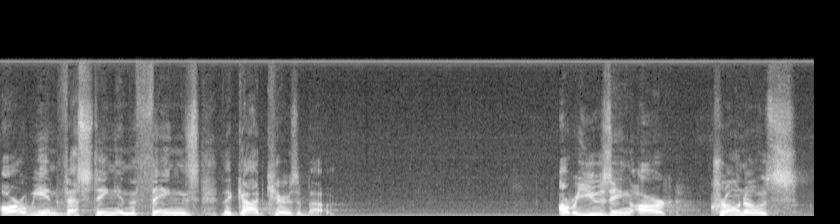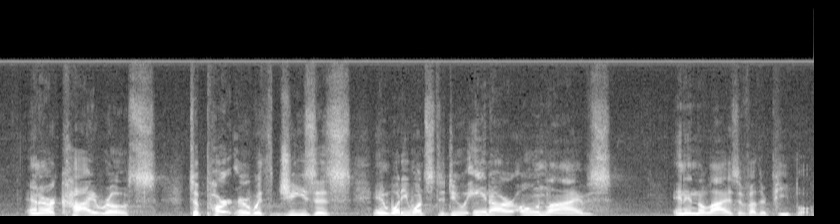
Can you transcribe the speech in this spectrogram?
are we investing in the things that God cares about? Are we using our chronos and our kairos to partner with Jesus in what he wants to do in our own lives and in the lives of other people.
